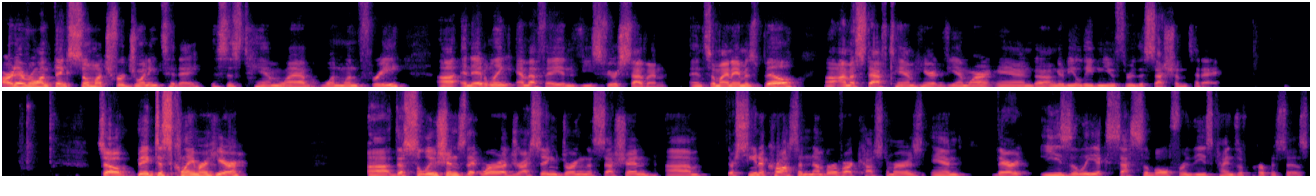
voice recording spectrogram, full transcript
All right, everyone, thanks so much for joining today. This is TAM Lab 113, uh, enabling MFA in vSphere 7. And so my name is Bill. Uh, I'm a staff TAM here at VMware, and uh, I'm going to be leading you through the session today. So, big disclaimer here. Uh, the solutions that we're addressing during the session, um, they're seen across a number of our customers, and they're easily accessible for these kinds of purposes.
